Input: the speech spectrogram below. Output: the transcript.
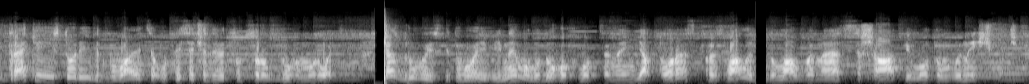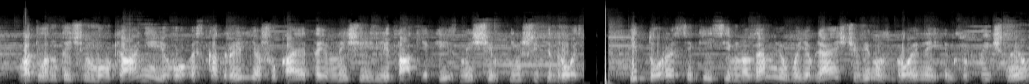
третьої історії відбуваються у 1942 році. Під час Другої світової війни молодого хлопця на ім'я Торес призвали до лав ВМС США пілотом винищувача. В Атлантичному океані його ескадрилья шукає таємничий літак, який знищив інший підрозділ. І Торес, який сів на землю, виявляє, що він озброєний екзотичною,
